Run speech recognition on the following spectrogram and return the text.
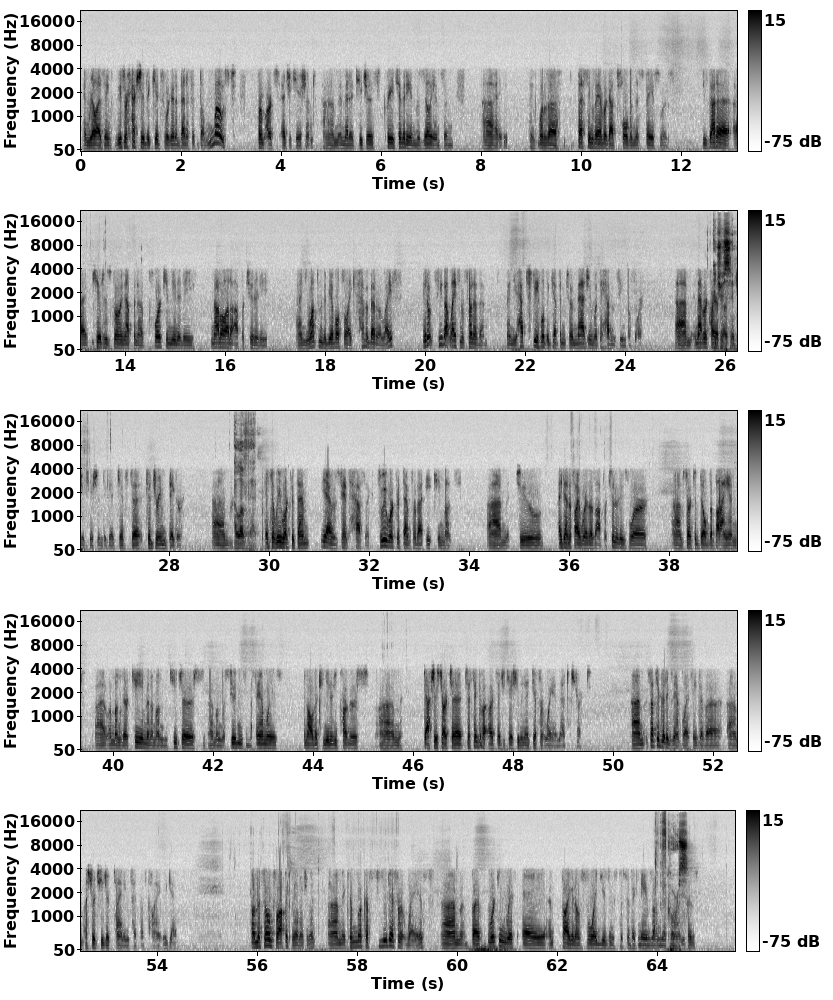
and realizing these are actually the kids who are going to benefit the most from arts education, um, and that it teaches creativity and resilience. And uh, think one of the best things I ever got told in this space was, you've got a, a kid who's growing up in a poor community, not a lot of opportunity, and you want them to be able to like have a better life. They don't see that life in front of them, and you have to be able to get them to imagine what they haven't seen before. Um, and that requires arts education to get kids to, to dream bigger. Um, I love that. And so we worked with them. Yeah, it was fantastic. So we worked with them for about 18 months um, to identify where those opportunities were, um, start to build the buy-in uh, among their team and among the teachers, among the students and the families, and all the community partners um, to actually start to, to think about arts education in a different way in that district. Um, so that's a good example, I think, of a, um, a strategic planning type of client we get. On the philanthropic management, um, it can look a few different ways, um, but working with a, I'm probably going to avoid using specific names on this one because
